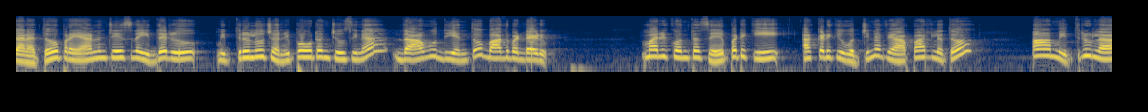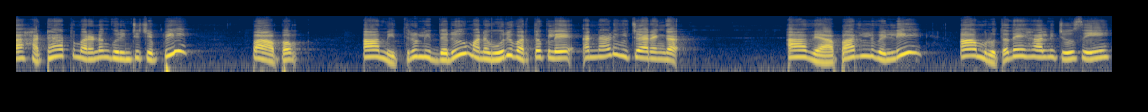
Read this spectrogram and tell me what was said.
తనతో ప్రయాణం చేసిన ఇద్దరు మిత్రులు చనిపోవటం చూసిన దావూద్ ఎంతో బాధపడ్డాడు. మరి కొంతసేపటికి అక్కడికి వచ్చిన వ్యాపారులతో ఆ మిత్రుల హఠాత్ మరణం గురించి చెప్పి పాపం ఆ మిత్రులిద్దరూ మన ఊరి వర్తకులే అన్నాడు విచారంగా. ఆ వ్యాపారులు వెళ్ళి ఆ మృతదేహాల్ని చూసి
